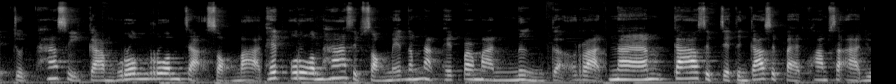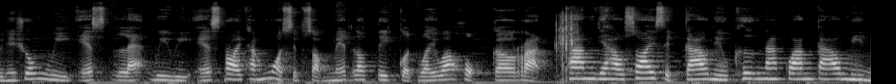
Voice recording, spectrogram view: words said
27.54 กรัม ร่วมรวมๆจะ 2 บาท เพชรรวม 52 เม็ดน้ำหนักเพชรประมาณ 1กรัตน้ำ 97-98 ความสะอาดอยู่ในช่วง VS และ VVS รอยทั้งหมด 12 เม็ดเราตีกดไว้ว่า 6กรัตความยาวสร้อย 19 นิ้วครึ่งหน้ากว้าง 9 มิล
